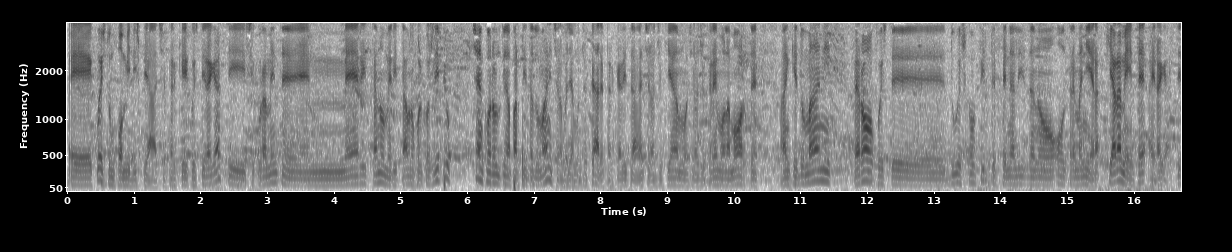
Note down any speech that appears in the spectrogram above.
E questo un po' mi dispiace perché questi ragazzi sicuramente meritano, meritavano qualcosa di più. C'è ancora l'ultima partita domani, ce la vogliamo giocare per carità, eh, ce la giochiamo, ce la giocheremo alla morte anche domani, però queste due sconfitte penalizzano oltremaniera. Chiaramente ragazzi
